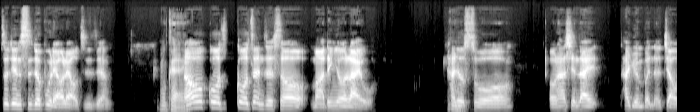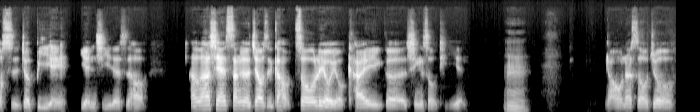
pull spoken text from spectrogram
这件事就不了了之这样。OK，然后过过阵子的时候，马丁又赖我，他就说，嗯、哦，他现在他原本的教室就 BA 延级的时候，他说他现在上课的教室刚好周六有开一个新手体验，嗯，然后我那时候就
